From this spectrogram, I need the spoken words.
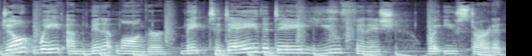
Don't wait a minute longer. Make today the day you finish what you started.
